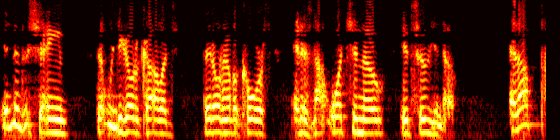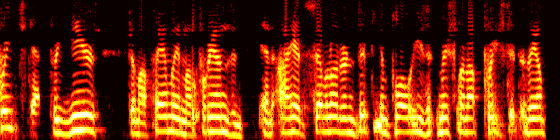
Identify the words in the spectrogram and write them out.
isn't it a shame that when you go to college, they don't have a course, and it's not what you know, it's who you know. And I've preached that for years to my family and my friends, and, and I had 750 employees at Michelin. I preached it to them,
